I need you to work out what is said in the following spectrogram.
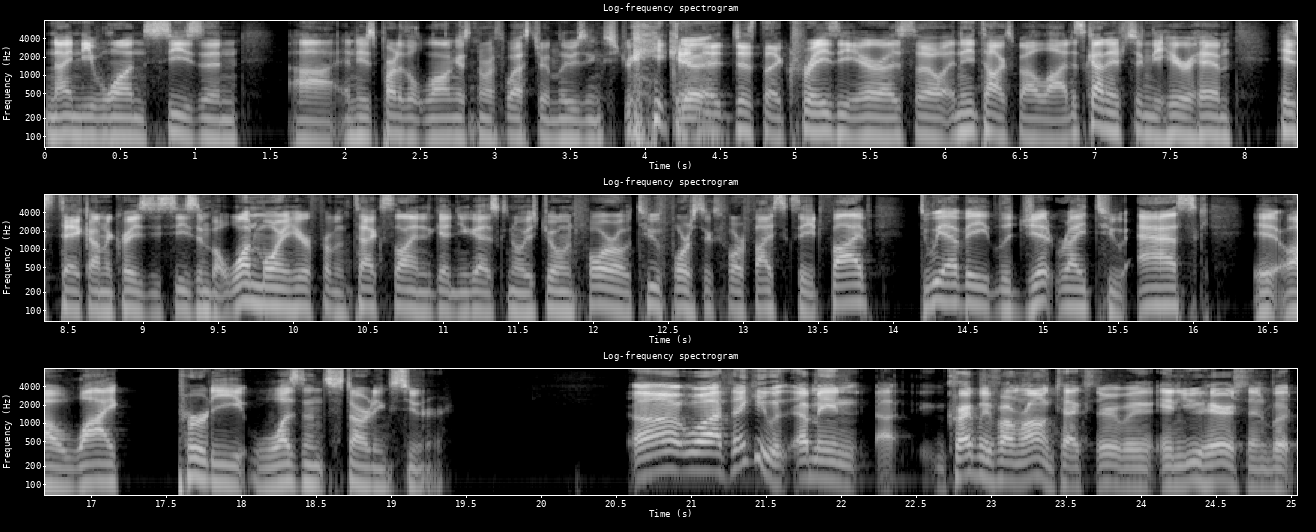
'91 season. Uh, and he's part of the longest Northwestern losing streak, Yeah. just a crazy era. So, and he talks about a lot. It's kind of interesting to hear him, his take on a crazy season. But one more here from the text line. Again, you guys can always join 402 464 5685. Do we have a legit right to ask it, uh, why Purdy wasn't starting sooner? Uh, well, I think he was. I mean, uh, correct me if I'm wrong, Texter, and you, Harrison. But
